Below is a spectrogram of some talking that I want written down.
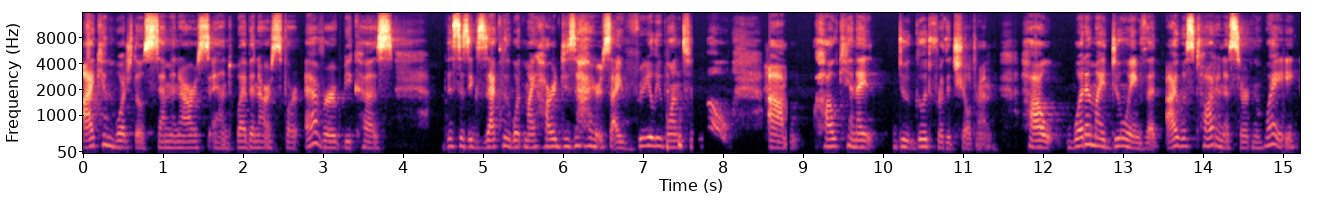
I can watch those seminars and webinars forever because this is exactly what my heart desires. I really want to know um, how can I do good for the children? How what am I doing that I was taught in a certain way,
